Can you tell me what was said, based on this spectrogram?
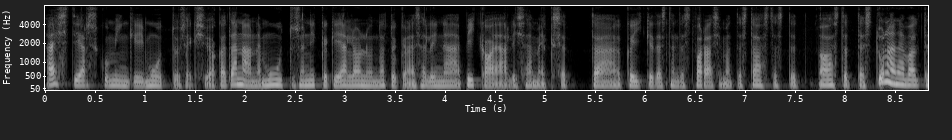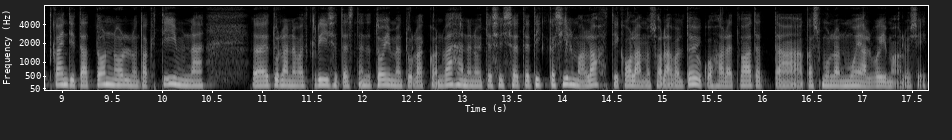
hästi järsku mingi muutus, eks ju, aga tänane muutus on ikkagi jälle olnud natukene selline pikaajalisem, eks, et äh, kõikidest nendest varasematest aastast, aastatest tulenevalt, et kandidaat on olnud aktiivne, äh, tulenevalt kriisidest nende toimetulek on vähenenud ja siis sa teed ikka silma lahti ka olemasoleval töökohal, et vaadata, kas mul on mujal võimalusi.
